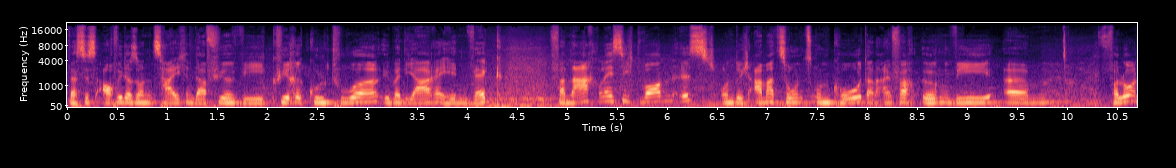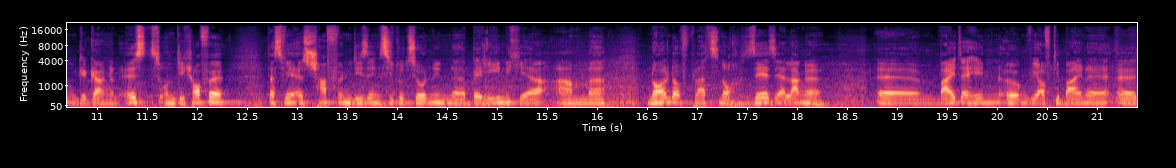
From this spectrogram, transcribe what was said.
Das ist auch wieder so ein Zeichen dafür, wie queere Kultur über die Jahre hinweg vernachlässigt worden ist und durch Amazons und Co. dann einfach irgendwie ähm, verloren gegangen ist. Und ich hoffe, dass wir es schaffen, diese Institution in äh, Berlin hier am äh, Nollendorfplatz noch sehr, sehr lange äh, weiterhin irgendwie auf die Beine äh,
